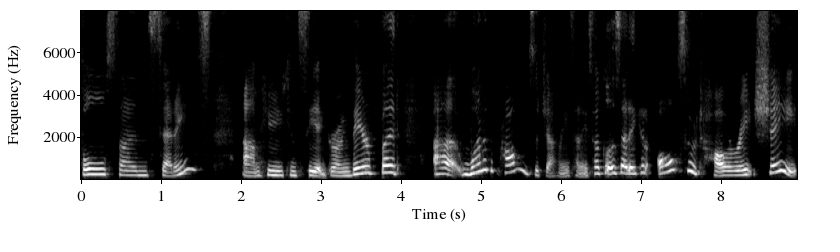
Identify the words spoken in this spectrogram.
full sun settings. Um, here you can see it growing there, but uh, one of the problems with Japanese honeysuckle is that it can also tolerate shade.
